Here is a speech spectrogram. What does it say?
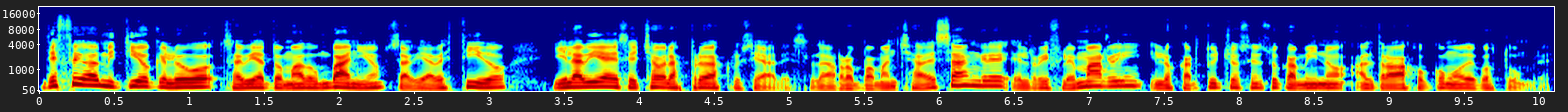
DeFeo admitió que luego se había tomado un baño, se había vestido y él había desechado las pruebas cruciales, la ropa manchada de sangre, el rifle Marlin y los cartuchos en su camino al trabajo como de costumbre.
